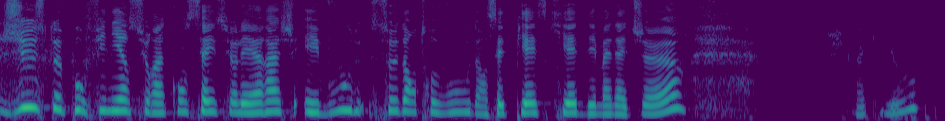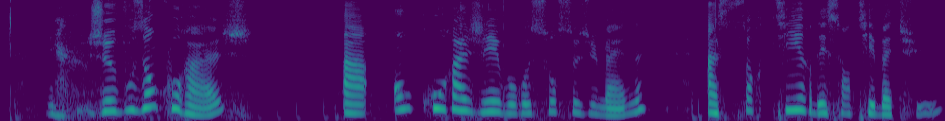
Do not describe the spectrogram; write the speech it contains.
Juste pour finir sur un conseil sur les RH, et vous, ceux d'entre vous dans cette pièce qui êtes des managers, je vous encourage à encourager vos ressources humaines à sortir des sentiers battus,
